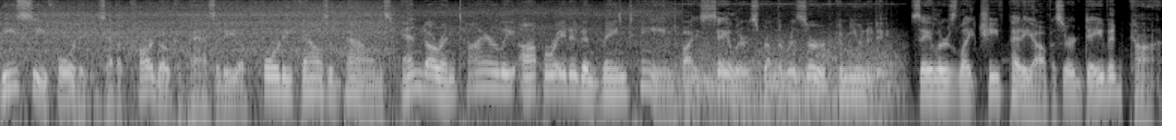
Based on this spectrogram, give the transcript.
These C-40s have a cargo capacity of 40,000 pounds and are entirely operated and maintained by sailors from the reserve community. Sailors like Chief Petty Officer David Kahn.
